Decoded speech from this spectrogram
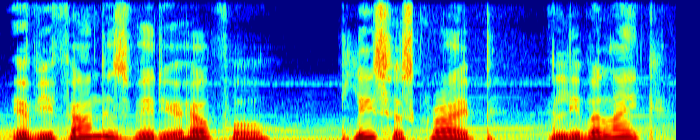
If you found this video helpful, please subscribe and leave a like.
